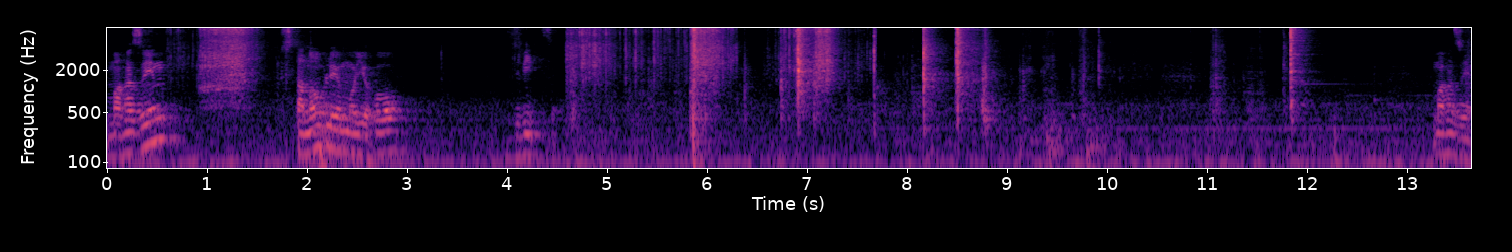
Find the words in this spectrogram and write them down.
магазин, встановлюємо його звідси. Магазин.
